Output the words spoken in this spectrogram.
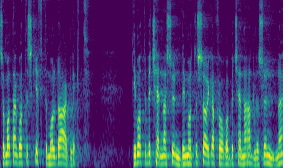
så måtte han gå til skriftemål daglig. De måtte bekjenne synd, de måtte sørge for å bekjenne alle syndene.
